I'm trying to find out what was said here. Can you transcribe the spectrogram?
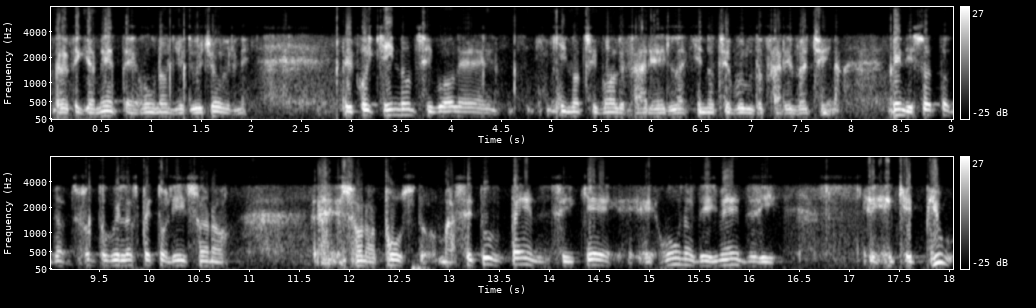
praticamente uno ogni due giorni. Per cui chi non si vuole, chi non si vuole fare il, chi non si è voluto fare il vaccino. Quindi sotto, sotto quell'aspetto lì sono, eh, sono a posto, ma se tu pensi che uno dei mezzi eh, che più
